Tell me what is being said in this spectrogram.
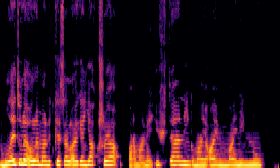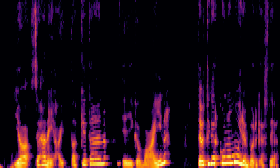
mulla ei tule olemaan nyt kesällä oikein jaksoja, varmaan ei yhtään, niin kuin mä oon jo aiemmin maininnut. Ja sehän ei haittaa ketään, eikö vain? Te voitte käydä kuunnella muiden podcasteja.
